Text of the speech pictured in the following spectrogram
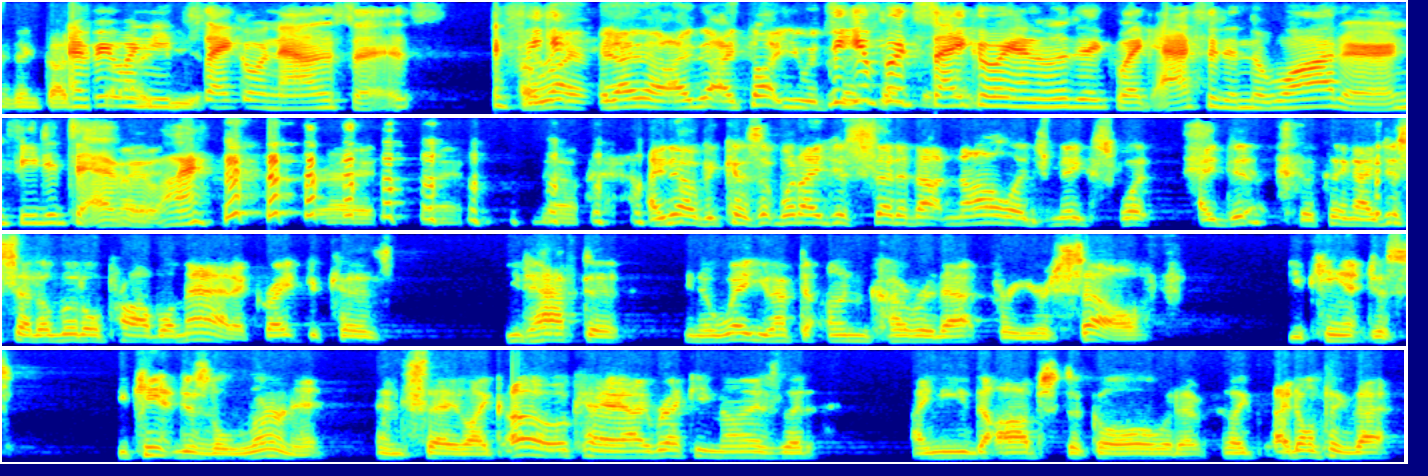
I think that's everyone needs psychoanalysis. If we right, I know. I, I, thought you would. We can put psychoanalytic like acid in the water and feed it to everyone. Right, right. No, I know because what I just said about knowledge makes what I did, the thing I just said, a little problematic, right? Because you'd have to, in a way, you have to uncover that for yourself. You can't just, you can't just learn it and say like, oh, okay, I recognize that I need the obstacle, whatever. Like, I don't think that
